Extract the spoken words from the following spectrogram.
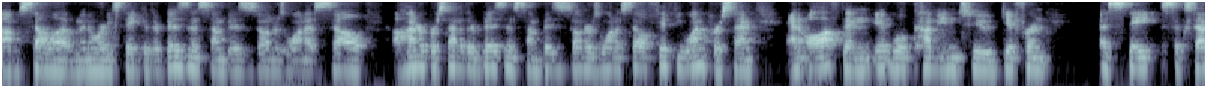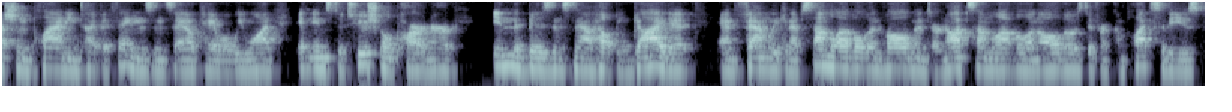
um, sell a minority stake of their business. Some business owners want to sell 100% of their business. Some business owners want to sell 51%. And often it will come into different estate succession planning type of things and saying, okay, well, we want an institutional partner in the business now helping guide it. And family can have some level of involvement or not some level, and all those different complexities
